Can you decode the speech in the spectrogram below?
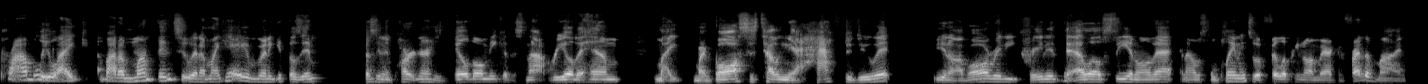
probably like about a month into it, I'm like, hey, we're going to get those president partner. He's bailed on me because it's not real to him. My my boss is telling me I have to do it you know, I've already created the LLC and all that. And I was complaining to a Filipino American friend of mine,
